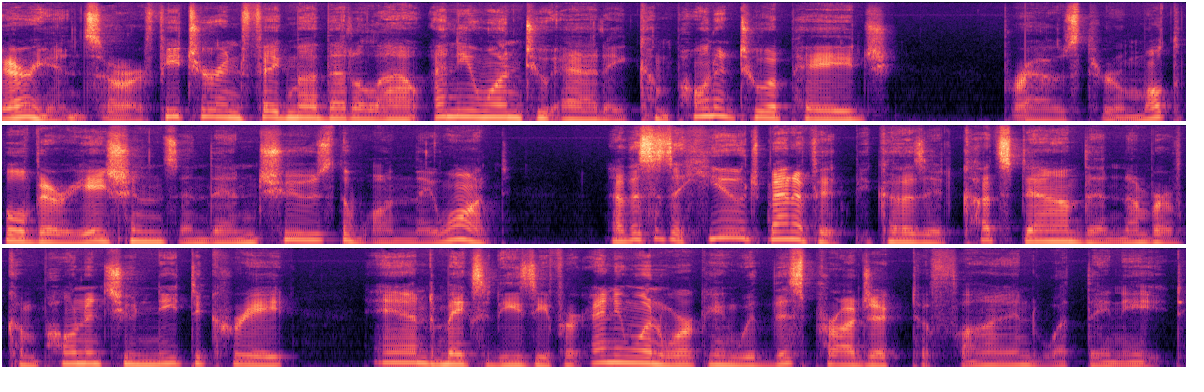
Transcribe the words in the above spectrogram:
Variants are a feature in Figma that allow anyone to add a component to a page, browse through multiple variations, and then choose the one they want. Now this is a huge benefit because it cuts down the number of components you need to create and makes it easy for anyone working with this project to find what they need.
